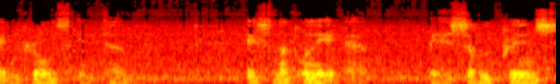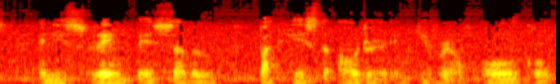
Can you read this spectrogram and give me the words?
and rules in them. He is not only a peaceable prince and his reign peaceable, but he is the order and giver of all good,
